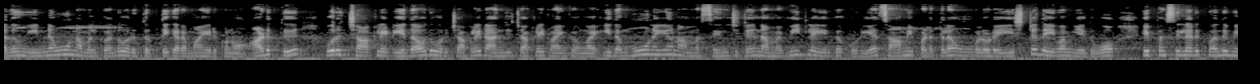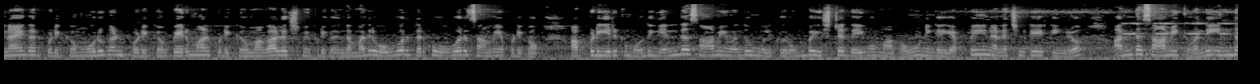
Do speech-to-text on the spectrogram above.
அதுவும் இன்னமும் நம்மளுக்கு வந்து ஒரு திருப்திகரமாக இருக்கணும். அடுத்து ஒரு சாக்லேட் ஏதாவது ஒரு சாக்லேட் அஞ்சு சாக்லேட் வாங்கிக்கோங்க. இதை மூணையும் நம்ம செஞ்சுட்டு நம்ம வீட்டில் இருக்கக்கூடிய சாமி படத்தில் உங்களோட இஷ்ட தெய்வம் எதுவோ இப்போ சிலருக்கு வந்து விநாயகர் பிடிக்கும் முருகன் பிடிக்கும் பெருமாள் பிடிக்கும் மகாலட்சுமி பிடிக்கும் இந்த மாதிரி ஒவ்வொருத்தருக்கும் ஒவ்வொரு சாமியை பிடிக்கும். அப்படி இருக்கும்போது எந்த சாமி வந்து உங்களுக்கு ரொம்ப இஷ்ட தெய்வமாகவும் நீங்கள் எப்பயும் நினச்சிக்கிட்டே இருக்கீங்களோ அந்த சாமிக்கு வந்து இந்த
